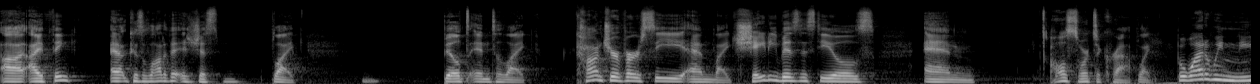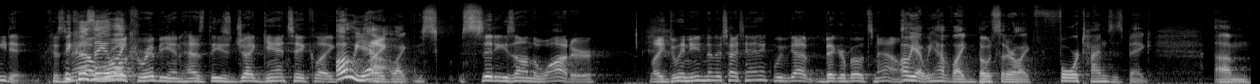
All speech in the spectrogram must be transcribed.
uh, i think because a lot of it is just like built into like controversy and like shady business deals and all sorts of crap like but why do we need it? Because now they, Royal like- Caribbean has these gigantic like Oh, yeah, like, like- cities on the water. Like, do we need another Titanic? We've got bigger boats now. oh yeah we have like boats that are like four times as big um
